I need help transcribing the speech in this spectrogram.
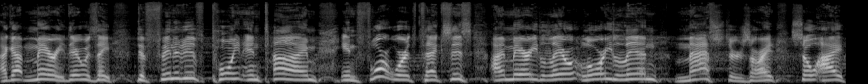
I got married. There was a definitive point in time in Fort Worth, Texas. I married Lori Lynn Masters, all right? So I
